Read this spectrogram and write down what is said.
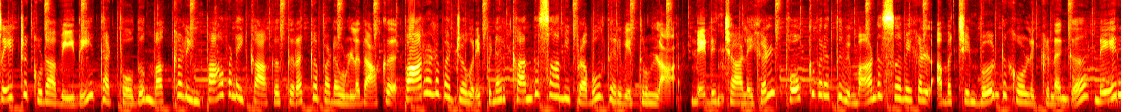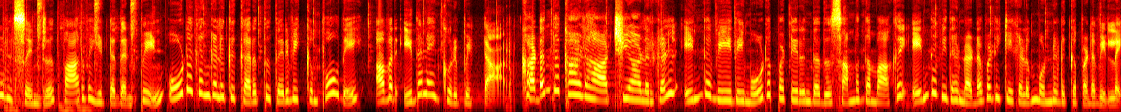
சேற்றுக்குடா வீதி தற்போது மக்களின் பாவனைக்காக திறக்கப்பட உள்ளதாக பாராளுமன்ற உறுப்பினர் கந்தசாமி பிரபு தெரிவித்துள்ளார். நெடுஞ்சாலைகள் போக்குவரத்து விமான சேவைகள் அமைச்சின் வேண்டுகோளுக்கிணங்க நேரில் சென்று பார்வையிட்டதன் பின் ஊடகங்களுக்கு கருத்து தெரிவிக்கும் போதே அவர் இதனை குறிப்பிட்டார். கடந்த கால ஆட்சியாளர்கள் இந்த வீதி மூடப்பட்டிருந்தது சம்பந்தமாக எந்தவித நடவடிக்கைகளும் முன்னெடுக்கப்படவில்லை.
